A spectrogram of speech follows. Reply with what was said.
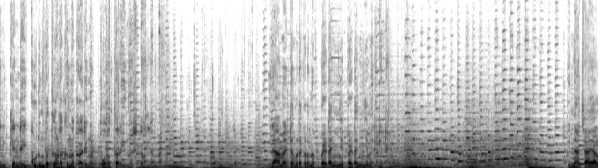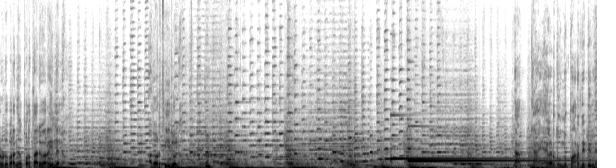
എനിക്ക് എന്റെ ഈ കുടുംബത്ത് നടക്കുന്ന കാര്യങ്ങൾ പുറത്തറിയുന്ന ഇഷ്ടമല്ല. രാമേട്ടൻ ഇവിടെ കിടന്ന് പെടഞ്ഞ് പെടഞ്ഞ് മരിക്കട്ടെ. പിന്നെ അച്ഛൻ അയാളോട് പറഞ്ഞത് പുറത്താരും അറിയില്ലല്ലോ. അതോടെ തീരുമല്ലോ അയാളടുത്തൊന്നും ഞാൻ അയാളുടെ ഒന്നും പറഞ്ഞിട്ടില്ല.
